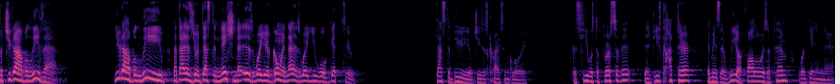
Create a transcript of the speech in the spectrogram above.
But you gotta believe that. You gotta believe that that is your destination, that is where you're going, that is where you will get to. That's the beauty of Jesus Christ in glory. Because he was the first of it, and if he's got there, it means that we are followers of him, we're getting there.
